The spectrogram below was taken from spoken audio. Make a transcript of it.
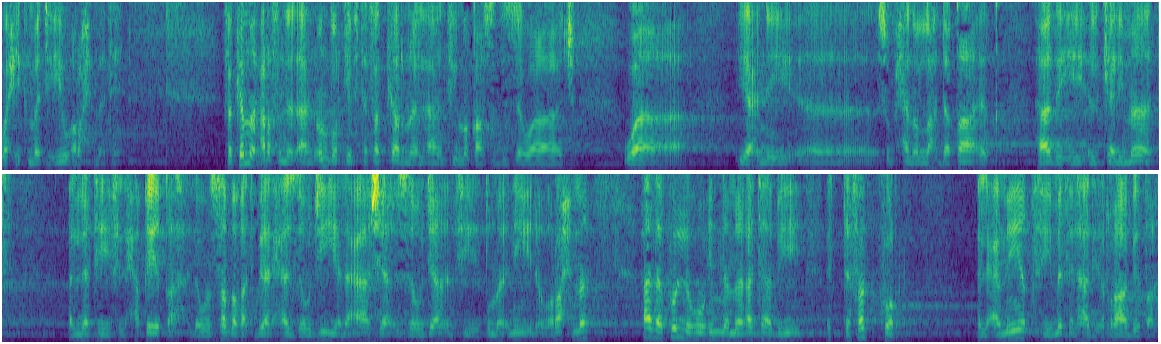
وحكمته ورحمته. فكما عرفنا الآن انظر كيف تفكرنا الآن في مقاصد الزواج ويعني آه، سبحان الله دقائق هذه الكلمات التي في الحقيقة لو انصبغت بها الحياة الزوجية لعاش الزوجان في طمأنينة ورحمة هذا كله إنما أتى بالتفكر العميق في مثل هذه الرابطة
